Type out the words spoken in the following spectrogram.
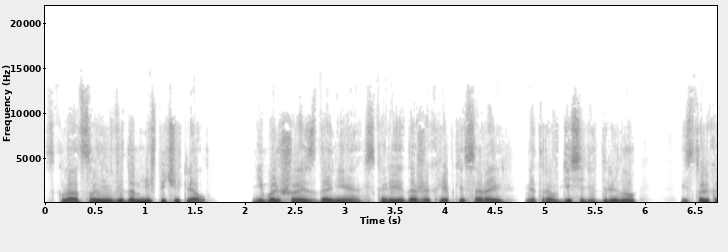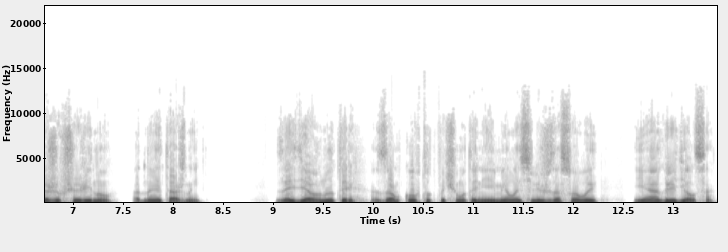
Склад своим видом не впечатлял. Небольшое здание, скорее даже крепкий сарай, метров десять в длину и столько же в ширину, одноэтажный. Зайдя внутрь, замков тут почему-то не имелось, лишь засовы, я огляделся.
